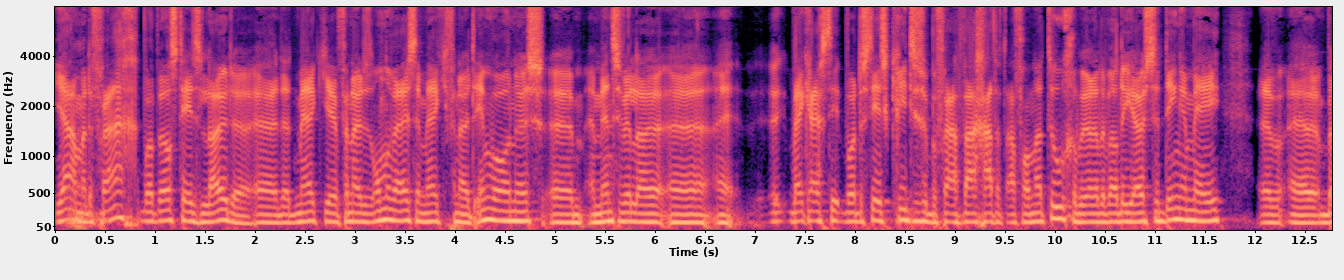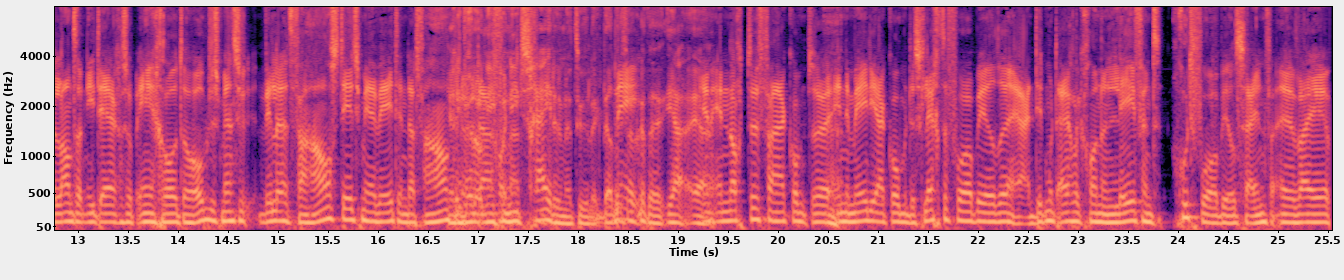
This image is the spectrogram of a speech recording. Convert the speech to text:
Ja, maar de vraag wordt wel steeds luider. Dat merk je vanuit het onderwijs, dat merk je vanuit inwoners. Ehm, en mensen willen. Wij krijgen ste- worden steeds kritischer bevraagd. Waar gaat het afval naartoe? Gebeuren er wel de juiste dingen mee? Eh, eh, belandt het niet ergens op één grote hoop? Dus mensen willen het verhaal steeds meer weten. En dat verhaal Ja, kunnen we willen ook niet voor niets scheiden natuurlijk. Dat is ook het. eh, Ja, ja. En, en nog te vaak komt eh, in de media komen de slechte voorbeelden. Ja, dit moet eigenlijk gewoon een levend goed voorbeeld zijn. eh, waar, je,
